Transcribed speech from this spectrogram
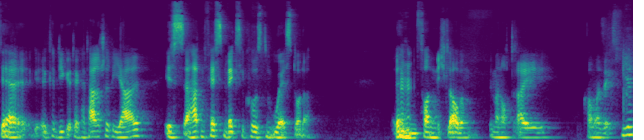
Der, die, der katarische Rial ist, hat einen festen Wechselkurs zum US-Dollar. Ähm, mhm. Von, ich glaube, immer noch 3,64.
